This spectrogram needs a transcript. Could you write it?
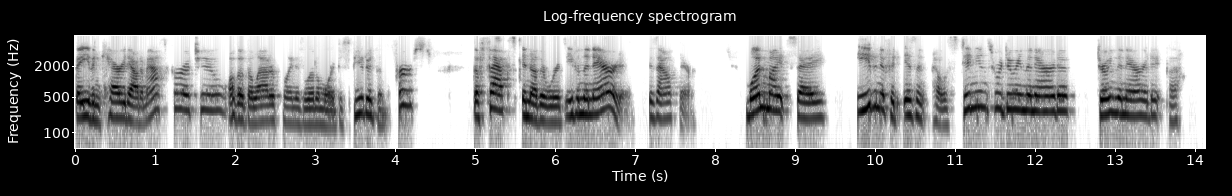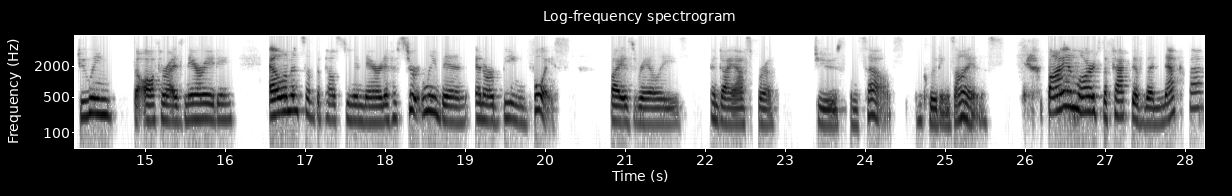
They even carried out a massacre or two, although the latter point is a little more disputed than the first. The facts, in other words, even the narrative is out there. One might say, even if it isn't Palestinians who are doing the narrative, during the narrative, uh, doing the authorized narrating, elements of the Palestinian narrative have certainly been and are being voiced by Israelis and diaspora Jews themselves, including Zionists. By and large, the fact of the Nakba,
